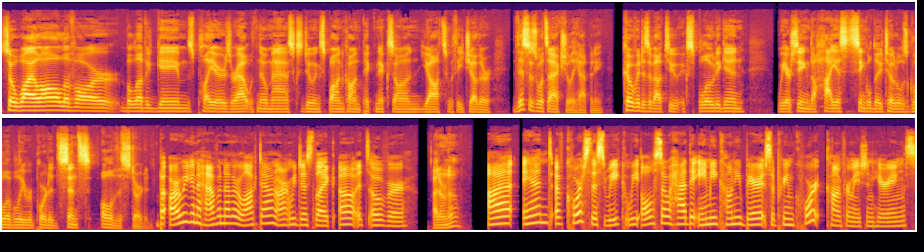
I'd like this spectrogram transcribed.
So while all of our beloved games players are out with no masks doing SpawnCon picnics on yachts with each other, this is what's actually happening. COVID is about to explode again. We are seeing the highest single day totals globally reported since all of this started. But are we going to have another lockdown? Aren't we just like, oh, it's over? I don't know. Uh, and of course, this week we also had the Amy Coney Barrett Supreme Court confirmation hearings.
